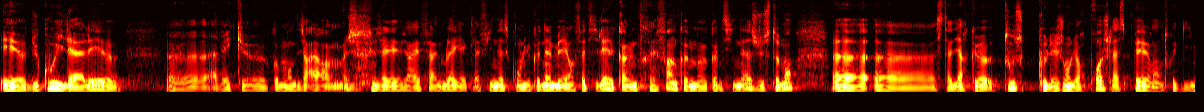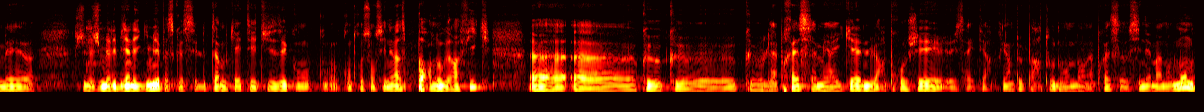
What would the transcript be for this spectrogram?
Et euh, du coup il est allé euh, euh, avec euh, comment dire j'allais faire une blague avec la finesse qu'on lui connaît mais en fait il est quand même très fin comme comme cinéaste justement. Euh, euh c'est-à-dire que tout ce que les gens lui reprochent l'aspect entre guillemets euh, je, je, mets bien les guillemets parce que c'est le terme qui a été utilisé con, contre son cinéma pornographique euh, que, que que la presse américaine lui a reproché ça a été repris un peu partout dans, la presse cinéma dans le monde.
